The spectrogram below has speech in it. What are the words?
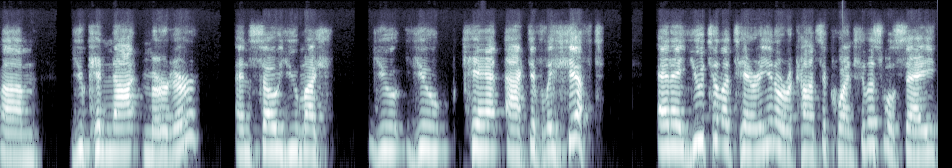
um, you cannot murder, and so you must you you can't actively shift. And a utilitarian or a consequentialist will say,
